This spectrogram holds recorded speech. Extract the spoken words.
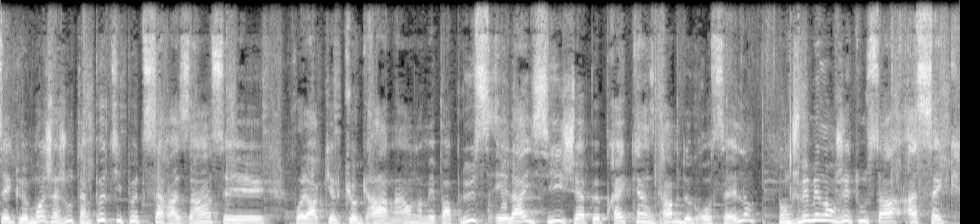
C'est que moi j'ajoute un petit peu de sarrasin, c'est voilà quelques grammes, hein, on n'en met pas plus. Et là ici j'ai à peu près 15 grammes de gros sel. Donc je vais mélanger tout ça à sec.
